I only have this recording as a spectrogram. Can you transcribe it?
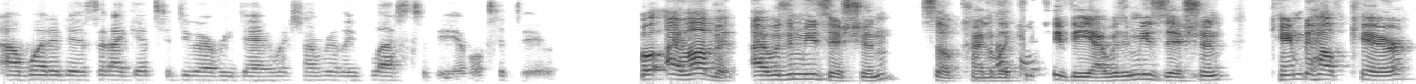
uh, what it is that I get to do every day, which I'm really blessed to be able to do. Well, I love it. I was a musician, so kind of okay. like your TV. I was a musician, came to healthcare,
